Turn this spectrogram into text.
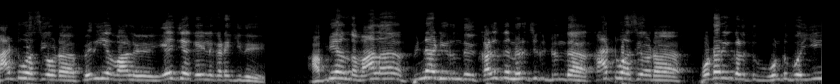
காட்டுவாசியோட பெரிய வாளு ஏஜே கையில கிடைக்குது. அப்படியே அந்த வாழை பின்னாடி இருந்து கழுத்தை நெரிச்சுக்கிட்டு இருந்த காட்டுவாசியோட பொடரி கழுத்துக்கு கொண்டு போய்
